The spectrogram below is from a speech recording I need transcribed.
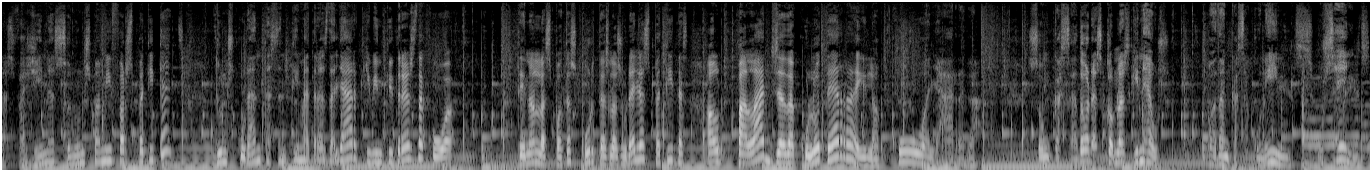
Les fagines són uns mamífers petitets, d'uns 40 centímetres de llarg i 23 de cua. Tenen les potes curtes, les orelles petites, el pelatge de color terra i la cua llarga. Són caçadores com les guineus. Poden caçar conills, ocells,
